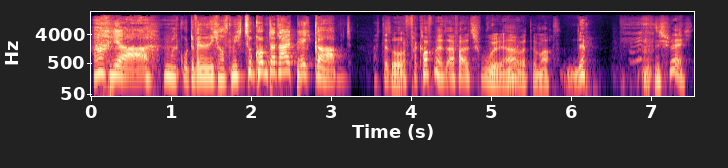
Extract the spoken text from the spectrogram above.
Ach ja, na gut, wenn er nicht auf mich zukommt, hat er halt Pech gehabt. Ach, das So. verkauft man jetzt einfach als schwul, ja, was du machst. Ja. Nicht schlecht.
